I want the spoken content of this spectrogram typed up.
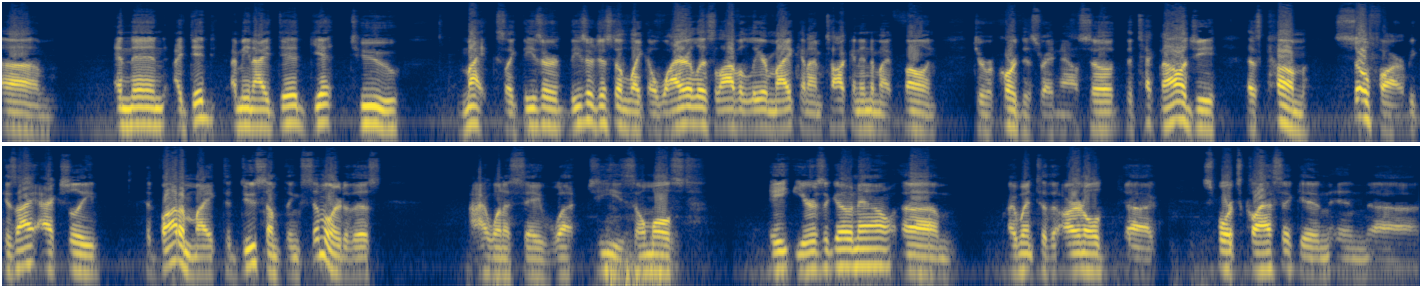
Um, and then I did, I mean, I did get two mics. Like these are, these are just a, like a wireless lavalier mic and I'm talking into my phone to record this right now. So the technology has come so far because I actually had bought a mic to do something similar to this. I want to say what, geez, almost eight years ago now. Um, I went to the Arnold, uh, Sports Classic in, in, uh,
